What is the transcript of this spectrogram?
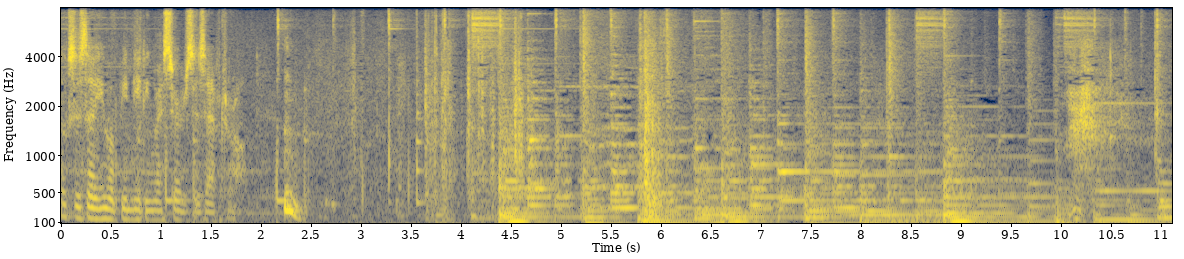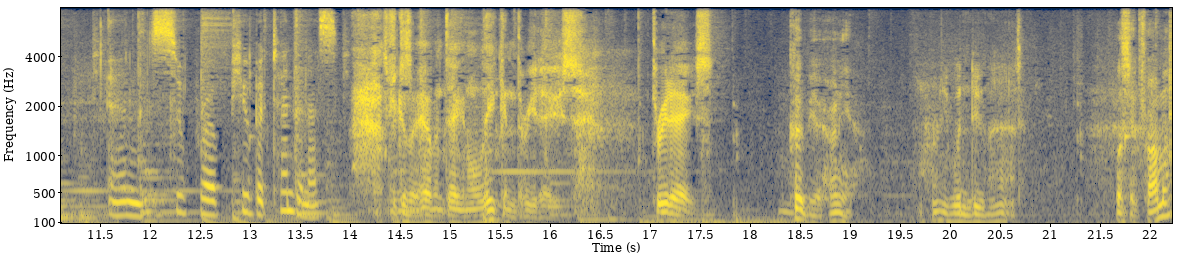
looks as though you won't be needing my services after all. Suprapubic tenderness. That's because I haven't taken a leak in three days. Three days. Could be a hernia. A hernia wouldn't do that. What's it, trauma?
